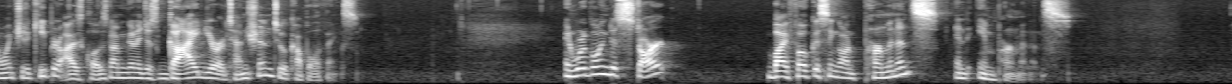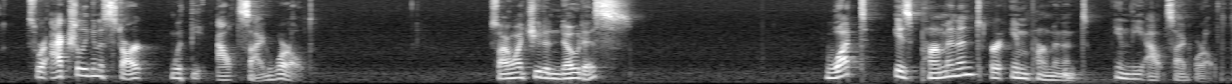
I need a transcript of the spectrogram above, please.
I want you to keep your eyes closed. I'm going to just guide your attention to a couple of things. And we're going to start by focusing on permanence and impermanence. So we're actually going to start with the outside world. So I want you to notice what is permanent or impermanent in the outside world.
